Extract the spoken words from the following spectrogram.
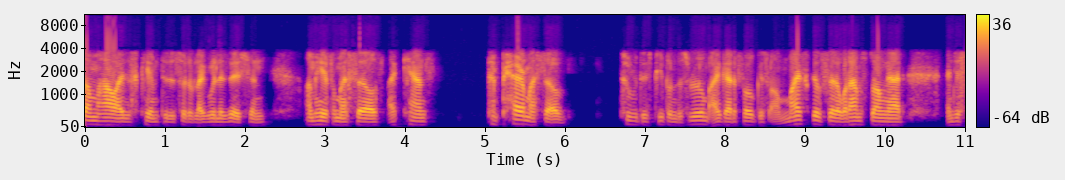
somehow I just came to the sort of like realization I'm here for myself. I can't compare myself to these people in this room. I got to focus on my skill set, what I'm strong at, and just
